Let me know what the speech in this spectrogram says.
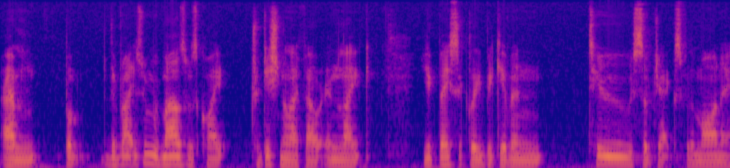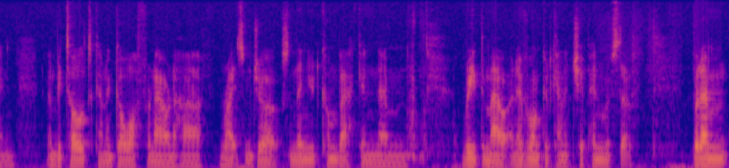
um, the writers room with Miles was quite traditional. I felt in like you'd basically be given two subjects for the morning and be told to kind of go off for an hour and a half, write some jokes, and then you'd come back and um, read them out, and everyone could kind of chip in with stuff. But um,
